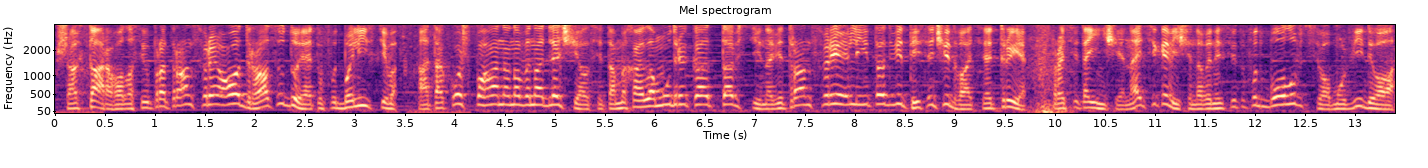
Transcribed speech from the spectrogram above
Шахтар оголосив про трансфери одразу дуету футболістів. А також погана новина для Челсі та Михайла Мудрика та всі нові трансфери літа 2023. Про ці та інші найцікавіші новини світу футболу в цьому відео.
